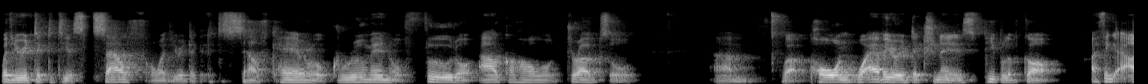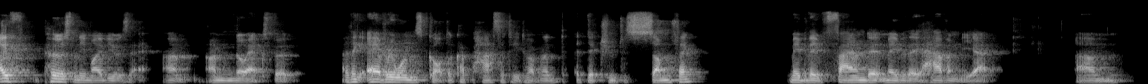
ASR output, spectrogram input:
whether you're addicted to yourself or whether you're addicted to self care or grooming or food or alcohol or drugs or um, well, porn, whatever your addiction is, people have got. I think I personally, my view is um, I'm no expert. I think everyone's got the capacity to have an addiction to something. Maybe they've found it, maybe they haven't yet. Um,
